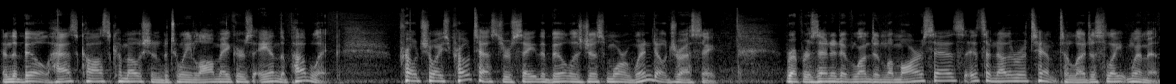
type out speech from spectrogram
And the bill has caused commotion between lawmakers and the public. Pro-choice protesters say the bill is just more window dressing. Representative London Lamar says it's another attempt to legislate women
